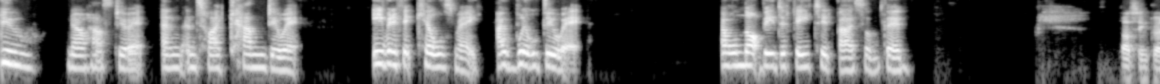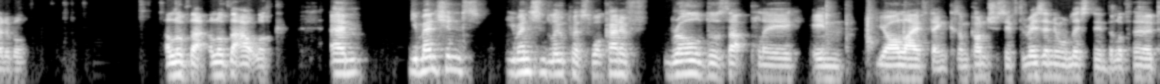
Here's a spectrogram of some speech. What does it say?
do know how to do it and until I can do it. Even if it kills me, I will do it. I will not be defeated by something. That's incredible. I love that. I love that outlook. Um, you mentioned you mentioned lupus. What kind of role does that play in your life then? Because I'm conscious if there is anyone listening, they'll have heard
